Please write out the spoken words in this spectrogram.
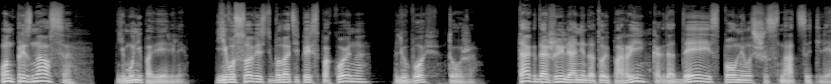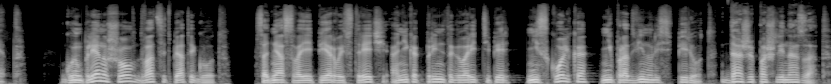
Он признался, ему не поверили. Его совесть была теперь спокойна, любовь тоже. Так дожили они до той поры, когда Дее исполнилось 16 лет. Гуимплен ушел 25-й год. Со дня своей первой встречи они, как принято говорить теперь, нисколько не продвинулись вперед, даже пошли назад.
